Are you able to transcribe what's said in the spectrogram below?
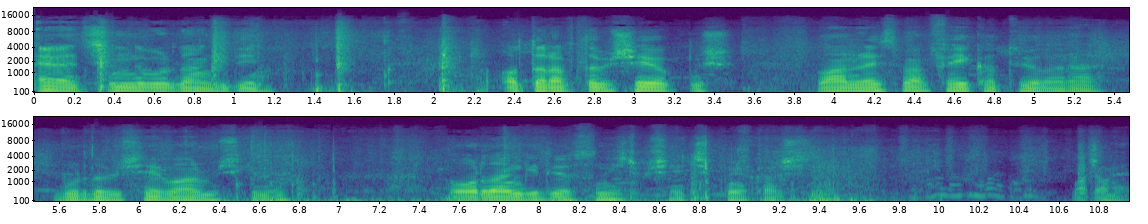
evet şimdi buradan gideyim. O tarafta bir şey yokmuş. Lan resmen fake atıyorlar ha. Burada bir şey varmış gibi. Oradan gidiyorsun hiçbir şey çıkmıyor karşına. Başlamaya.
